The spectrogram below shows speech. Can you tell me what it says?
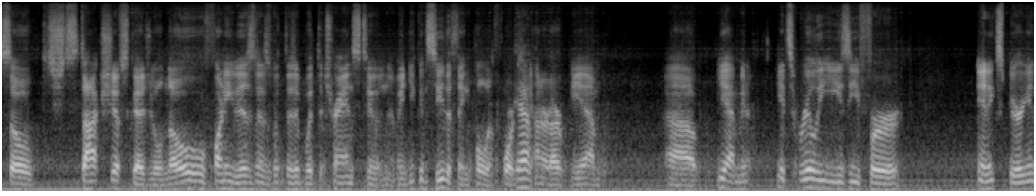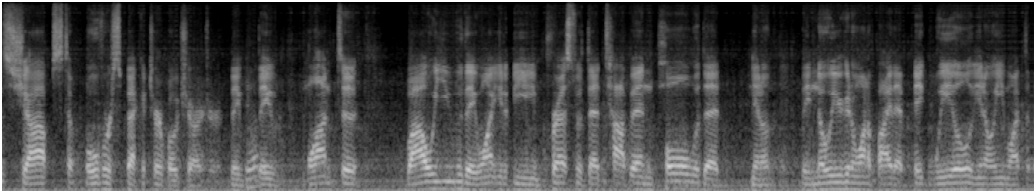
So stock shift schedule, no funny business with the with the trans tune. I mean, you can see the thing pulling 1400 RPM. Uh, yeah, I mean, it's really easy for inexperienced shops to overspec a turbocharger. They Yeah. they want to wow you. They want you to be impressed with that top end pull. With that, you know, they know you're going to want to buy that big wheel. You know, you want the,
